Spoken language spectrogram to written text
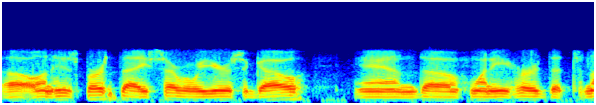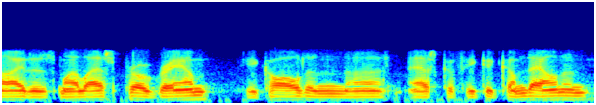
uh, on his birthday several years ago. And uh, when he heard that tonight is my last program, he called and uh, asked if he could come down and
